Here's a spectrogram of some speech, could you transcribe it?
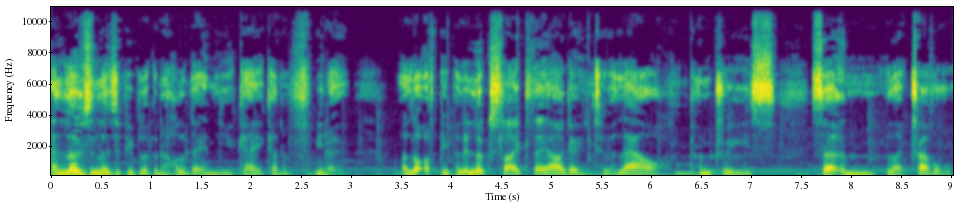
And loads and loads of people are going to holiday in the UK, kind of, you know, a lot of people. It looks like they are going to allow countries certain like travel,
